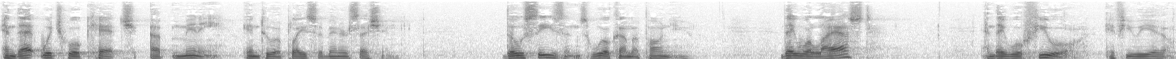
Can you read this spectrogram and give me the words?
and that which will catch up many into a place of intercession. Those seasons will come upon you. They will last and they will fuel, if you will.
